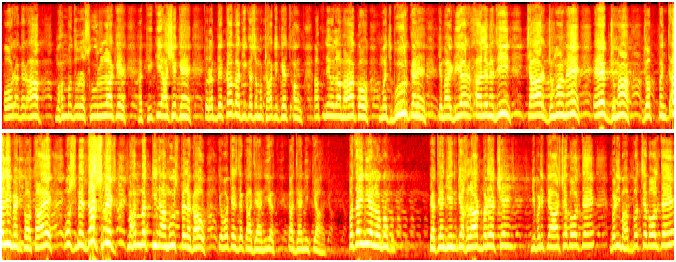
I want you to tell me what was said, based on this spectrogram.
اور اگر آپ محمد الرسول اللہ کے حقیقی عاشق ہیں، تو رب کعبہ کی قسم اٹھا کے کہتا ہوں، اپنے علماء کو مجبور کریں کہ مائی ڈیئر عالم دین، چار جمعہ میں، ایک جمعہ جو پینتالیس منٹ کا ہوتا ہے، اس میں دس منٹ محمد کی ناموس پہ لگاؤ کہ واٹ از دا قادیانیت؟ قادیانی کیا ہے؟ پتہ ہی نہیں ہے لوگوں کو۔ کہتے ہیں جی ان کے اخلاق بڑے اچھے ہیں، یہ بڑی پیار سے بولتے ہیں، بڑی محبت سے بولتے ہیں۔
